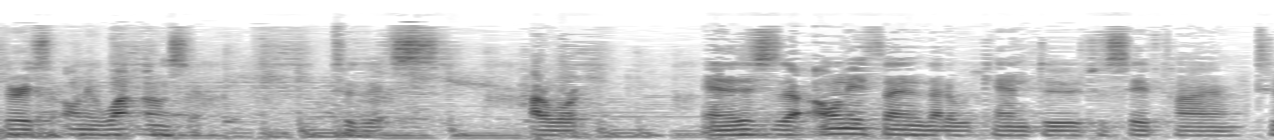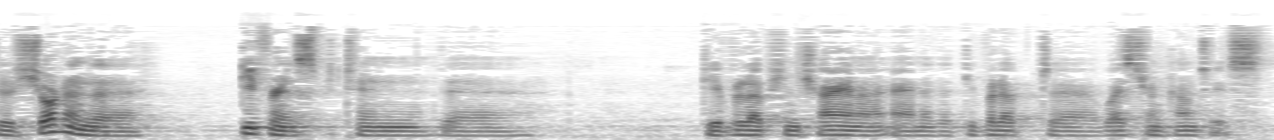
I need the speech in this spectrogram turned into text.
there is only one answer to this hard work. And this is the only thing that we can do to save time, to shorten the difference between the developing China and the developed uh, Western countries.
